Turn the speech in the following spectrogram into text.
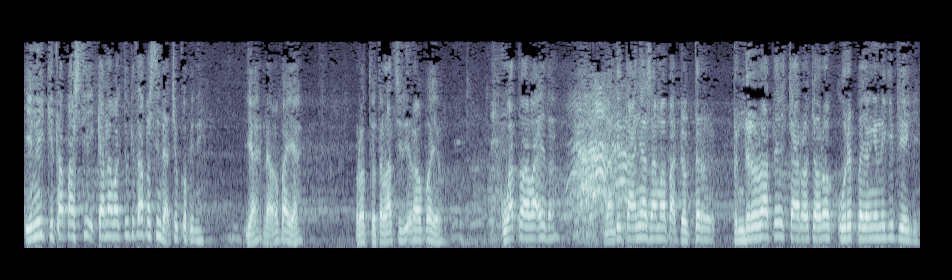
ini kita pasti karena waktu kita pasti tidak cukup ini. Ya, tidak apa ya. Rodo telat sih apa ya. Kuat tuh awak itu. Nanti tanya sama Pak Dokter, bener rate cara-cara urip kaya ngene iki piye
